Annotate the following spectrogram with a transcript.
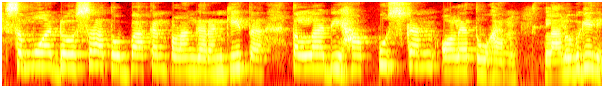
Semua dosa atau bahkan pelanggaran kita telah dihapuskan oleh Tuhan. Lalu begini,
